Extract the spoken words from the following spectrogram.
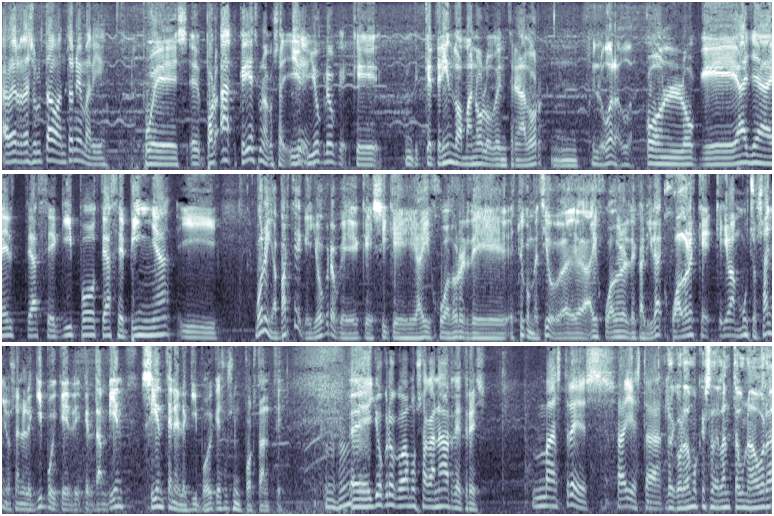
A ver, resultado, Antonio Marí. Pues, eh, por, ah, quería decir una cosa. Yo, Sí. yo creo que, que, que teniendo a Manolo de entrenador, mm, Sin lugar a dudas. con lo que haya él te hace equipo, te hace piña y bueno y aparte que yo creo que, que sí que hay jugadores de, estoy convencido, eh, hay jugadores de calidad, jugadores que, que llevan muchos años en el equipo y que, que también sienten el equipo, eh, que eso es importante. Eh, yo creo que vamos a ganar de tres. Más tres, ahí está. Recordamos que se adelanta una hora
